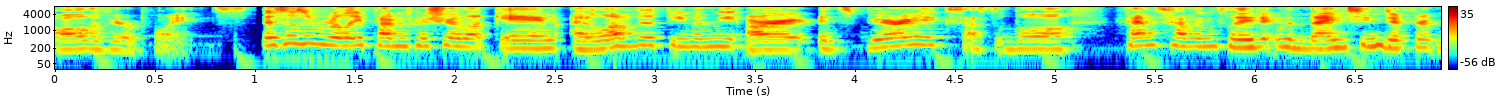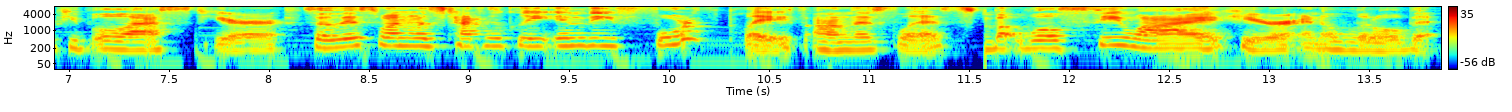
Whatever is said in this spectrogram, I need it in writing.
all of your points. This is a really fun push your luck game. I love the theme and the art. It's very accessible, hence having played it with 19 different people last year. So this one was technically in the fourth place on this list, but we'll see why here in a little bit.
